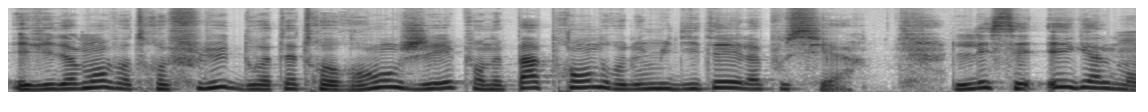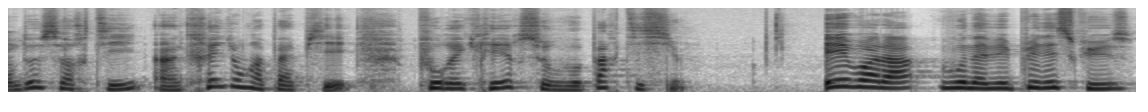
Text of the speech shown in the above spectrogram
Évidemment, votre flûte doit être rangée pour ne pas prendre l'humidité et la poussière. Laissez également de sortie un crayon à papier pour écrire sur vos partitions. Et voilà, vous n'avez plus d'excuses.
